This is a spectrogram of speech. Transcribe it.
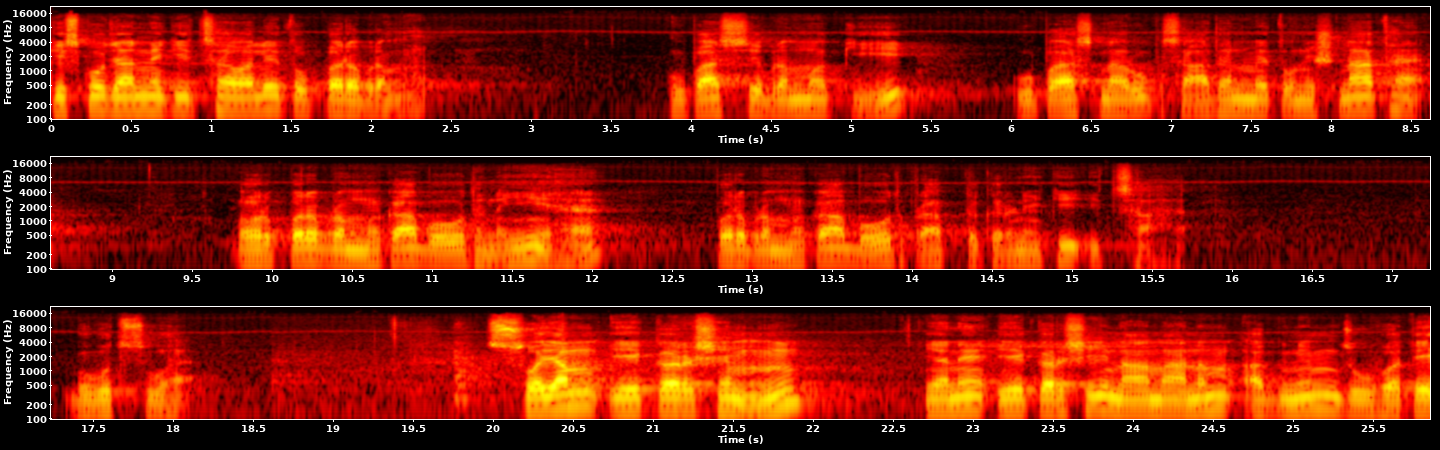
किसको जानने की इच्छा वाले? तो पर ब्रह्म उपास्य ब्रह्म की उपासना रूप साधन में तो निष्णात है, और पर ब्रह्म का बोध नहीं है। पर ब्रह्म का बोध प्राप्त करने की इच्छा है। बुभुत्सु है। स्वयं एकर्षिम यानी एकर्षि नामानम अग्निम जुहते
